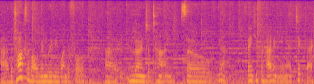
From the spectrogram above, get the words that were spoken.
Uh, the talks have all been really wonderful, uh, learned a ton. So yeah, thank you for having me at TICTeC.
